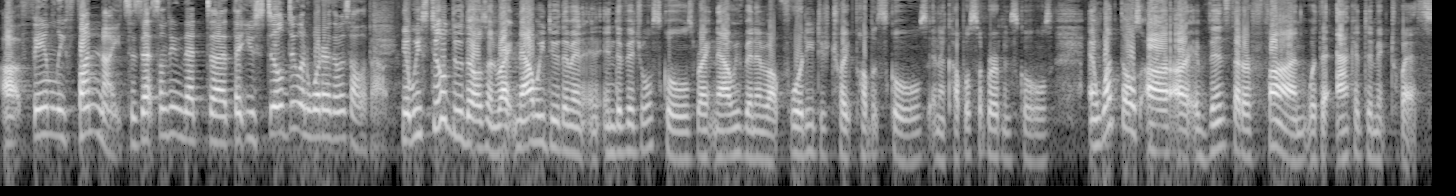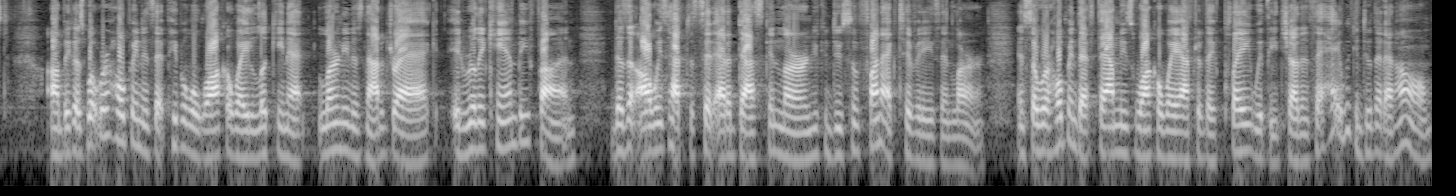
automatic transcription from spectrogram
uh, Family Fun Nights. Is that something that, uh, that you still do and what are those all about? Yeah, we still do those and right now we do them in, in individual schools. Right now we've been in about 40 Detroit public schools and a couple suburban schools. And what those are are events that are fun with an academic twist. Um, because what we're hoping is that people will walk away looking at learning is not a drag. It really can be fun. It doesn't always have to sit at a desk and learn. You can do some fun activities and learn. And so we're hoping that families walk away after they've played with each other and say, hey, we can do that at home.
